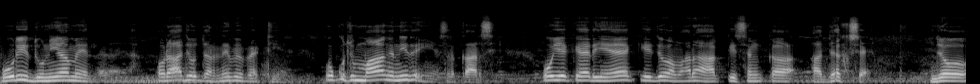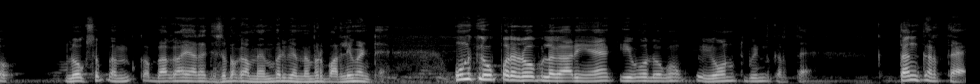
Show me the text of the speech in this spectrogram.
पूरी दुनिया में लहराया और आज वो धरने पे बैठी हैं, वो कुछ मांग नहीं रही हैं सरकार से। वो ये कह रही हैं कि जो हमारा हॉकी संघ का अध्यक्ष है, जो लोकसभा का या राज्यसभा का मेंबर भी है, मेंबर पार्लियामेंट है, उनके ऊपर आरोप लगा रही हैं कि वो लोगों को यौन उत्पीड़न करता है, तंग करता है।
